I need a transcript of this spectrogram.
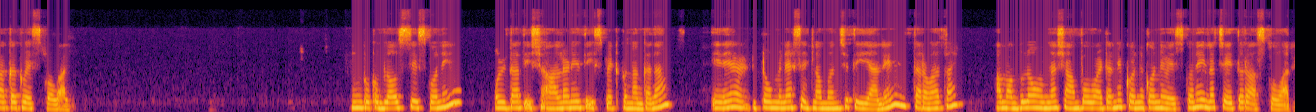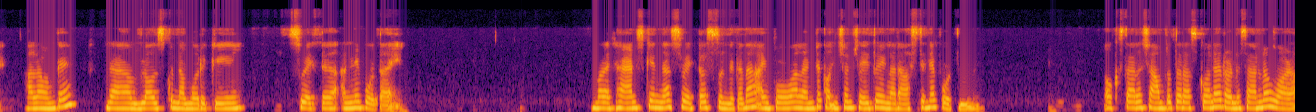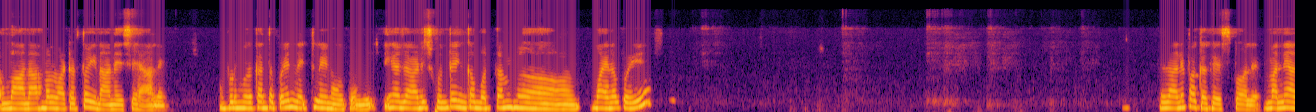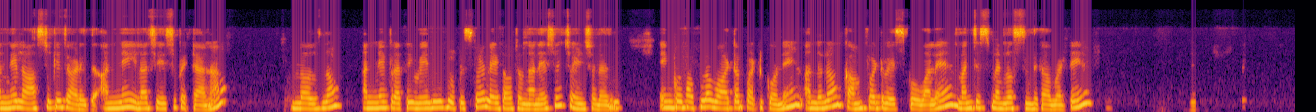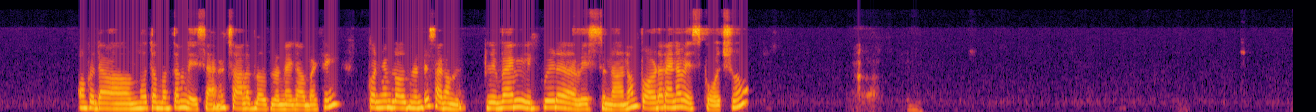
పక్కకు వేసుకోవాలి. ఇంకొక బ్లౌజ్ తీసుకొని ఉల్టా తీసి ఆల్రెడీ తీసి పెట్టుకున్నాం కదా ఇదే టూ మినిట్స్ ఇట్లా ముంచి తీయాలి. తర్వాత ఆ మగ్గులో ఉన్న షాంపూ వాటర్ని కొన్ని కొన్ని వేసుకొని ఇలా చేతితో రాసుకోవాలి. అలా ఉంటే బ్లౌజ్కున్న మురికి స్వెట్ అన్నీ పోతాయి. మనకి హ్యాండ్స్ కింద స్వెట్ వస్తుంది కదా అవి పోవాలంటే కొంచెం చేతితో ఇలా రాస్తేనే పోతుంది. ఒకసారి షాంపూతో రాసుకోవాలి రెండు సార్లు వా- మా నార్మల్ వాటర్తో ఇలా అనేసేయాలి. అప్పుడు మురికంతా పోయి నెక్ క్లీన్ అవుతుంది. ఇక జాడించుకుంటే ఇంకా మొత్తం మైన పోయి అని పక్కకి వేసుకోవాలి. మళ్ళీ అన్ని లాస్ట్కి జాడి అన్ని ఇలా చేసి పెట్టాను? బ్లౌజ్లో అన్ని ప్రతి వేలు చూపిస్తే లేట్ అవుతుంది అనేసి చూపించలేదు ఇంకో కప్లో వాటర్ పట్టుకొని అందులో కంఫర్ట్ వేసుకోవాలి. మంచి స్మెల్ వస్తుంది కాబట్టి. ఒక మూత మొత్తం వేసాను చాలా బ్లౌజులు ఉన్నాయి కాబట్టి. కొన్ని బ్లౌజులు ఉంటే సగం రివైన్ లిక్విడ్ వేస్తున్నాను. పౌడర్ అయినా వేసుకోవచ్చు.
